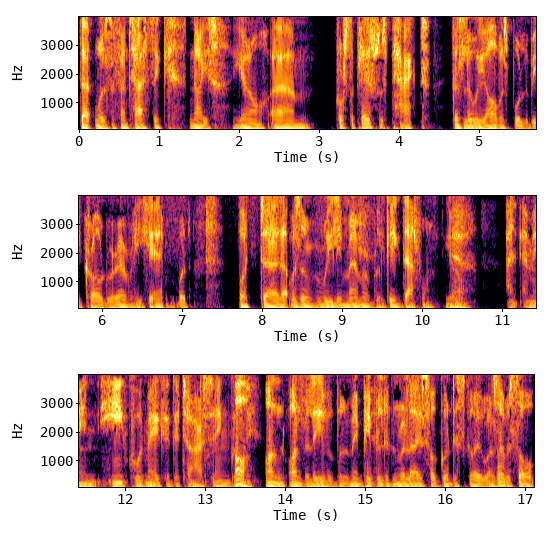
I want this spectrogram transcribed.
that was a fantastic night, you know. Um, of course, the place was packed because Louis always pulled a big crowd wherever he came. But but uh, that was a really memorable gig, that one, you. Yeah. And I mean, he could make a guitar sing, Oh, un- unbelievable! I mean, people didn't realize how good this guy was. I was so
